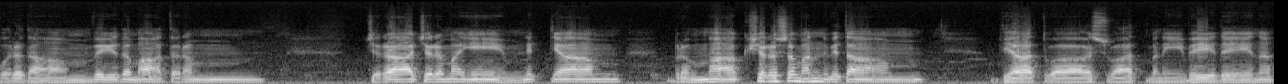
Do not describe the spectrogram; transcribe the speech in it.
वरदां वेदमातरम् चराचरमयीं नित्यां ब्रह्माक्षरसमन्वितां ध्यात्वा स्वात्मनि भेदेन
